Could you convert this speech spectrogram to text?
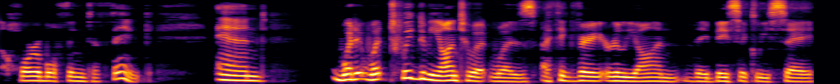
a horrible thing to think. And what it, what twigged me onto it was I think very early on they basically say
